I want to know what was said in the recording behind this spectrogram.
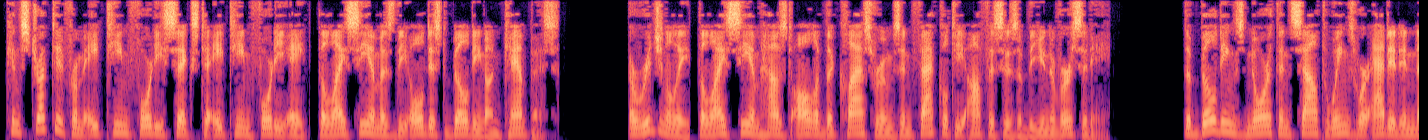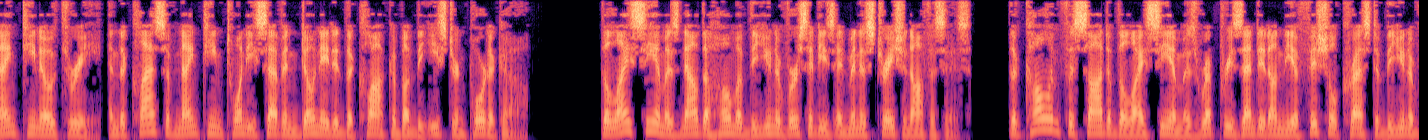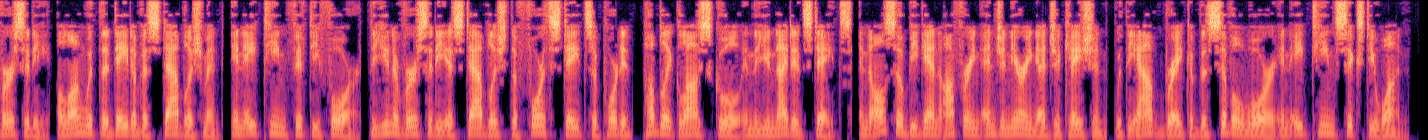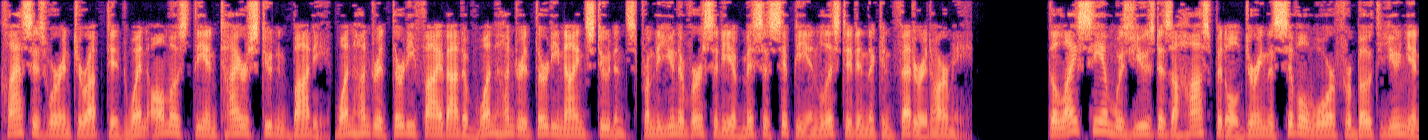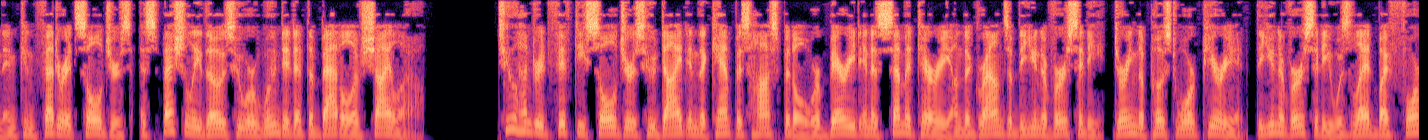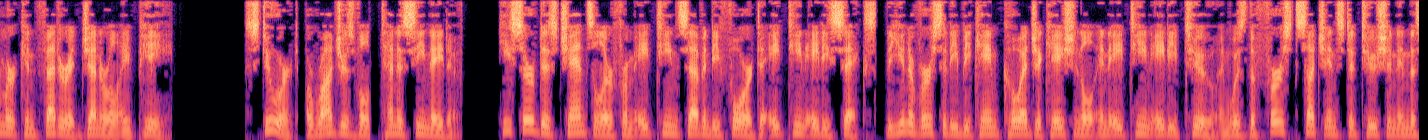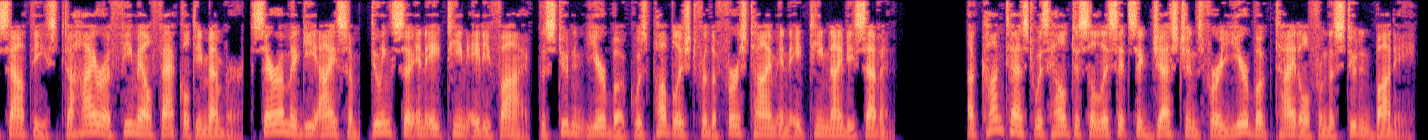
Constructed from 1846 to 1848, the Lyceum is the oldest building on campus. Originally, the Lyceum housed all of the classrooms and faculty offices of the university. The building's north and south wings were added in 1903, and the class of 1927 donated the clock above the eastern portico. The Lyceum is now the home of the university's administration offices. The column facade of the Lyceum is represented on the official crest of the university, along with the date of establishment. In 1854, the university established the fourth state supported, public law school in the United States, and also began offering engineering education. With the outbreak of the Civil War in 1861, classes were interrupted when almost the entire student body 135 out of 139 students from the University of Mississippi enlisted in the Confederate Army. The Lyceum was used as a hospital during the Civil War for both Union and Confederate soldiers, especially those who were wounded at the Battle of Shiloh. 250 soldiers who died in the campus hospital were buried in a cemetery on the grounds of the university. During the post war period, the university was led by former Confederate General A.P. Stewart, a Rogersville, Tennessee native. He served as chancellor from 1874 to 1886. The university became coeducational in 1882 and was the first such institution in the Southeast to hire a female faculty member, Sarah McGehee Isom, doing so in 1885. The student yearbook was published for the first time in 1897. A contest was held to solicit suggestions for a yearbook title from the student body.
